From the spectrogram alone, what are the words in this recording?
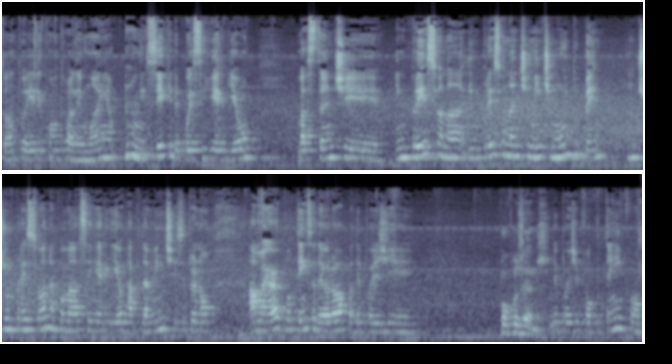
tanto ele quanto a Alemanha em si, que depois se reergueu bastante impressiona, impressionantemente muito bem. Não te impressiona como ela se reergueu rapidamente e se tornou a maior potência da Europa depois de poucos anos. Depois de pouco tempo?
